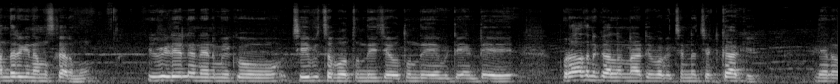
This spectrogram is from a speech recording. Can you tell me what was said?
అందరికీ నమస్కారము. ఈ వీడియోలో నేను మీకు చూపించబోతుంది చెబుతుంది ఏమిటి అంటే పురాతన కాలం నాటి ఒక చిన్న చిట్కాకి నేను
